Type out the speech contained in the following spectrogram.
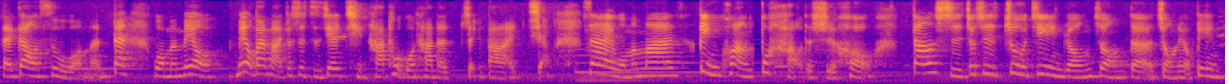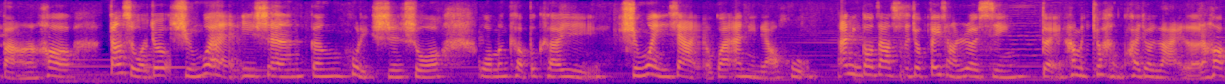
来告诉我们，但我们没有没有办法，就是直接请他透过他的嘴巴来讲。在我妈妈病况不好的时候，当时就是住进荣总的肿瘤病房，然后当时我就询问医生跟护理师说，我们可不可以询问一下有关安宁疗护？安宁构造师就非常热心，对，他们就很快就来了。然后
